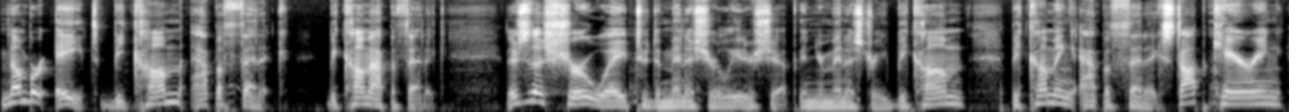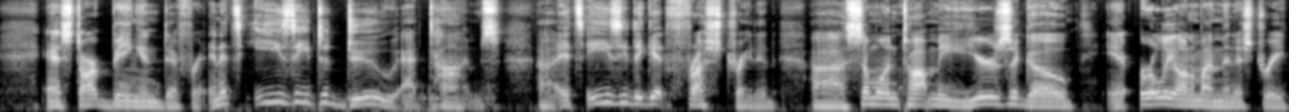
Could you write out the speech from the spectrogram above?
Number eight, become apathetic. Become apathetic. This is a sure way to diminish your leadership in your ministry. Become becoming apathetic. Stop caring and start being indifferent. And it's easy to do at times. Uh, it's easy to get frustrated. Uh, someone taught me years ago, early on in my ministry,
